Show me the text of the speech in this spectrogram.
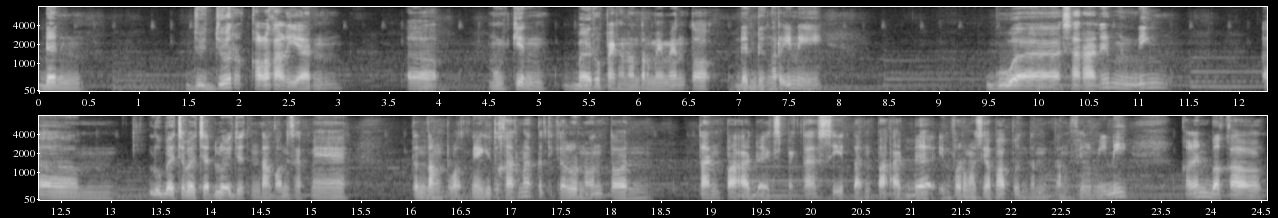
Dan jujur kalau kalian uh, mungkin baru pengen nonton Memento dan denger ini gue saranin mending um, lu baca-baca dulu aja tentang konsepnya tentang plotnya gitu. Karena ketika lu nonton tanpa ada ekspektasi tanpa ada informasi apa pun tentang film ini kalian bakal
